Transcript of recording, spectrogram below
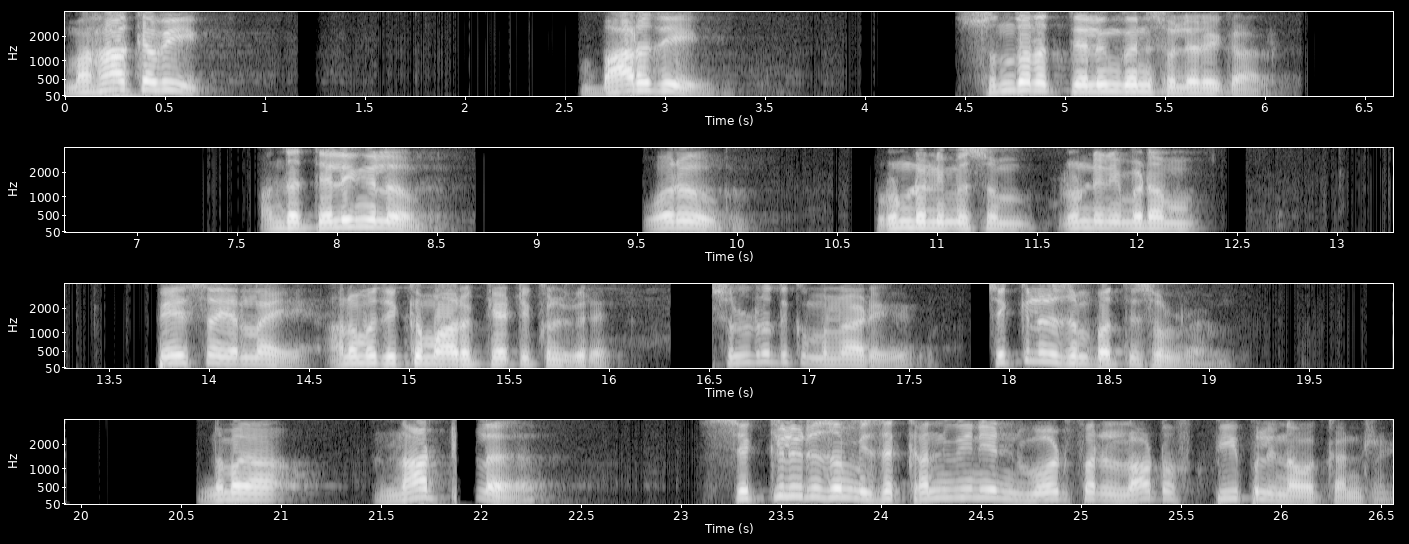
மகாகவி பாரதி சுந்தர தெலுங்குன்னு சொல்லியிருக்கார். அந்த தெலுங்கிலும் ஒரு రెండు నిమిషం రెండు నిమిடம் பேச என்னை அனுமதிக்குமாறு கேட்டுக்கொள்கிறேன் சொல்றதுக்கு முன்னாடி செக்குலரிசம் பத்தி சொல்றேன் நம்ம நாட்டில் secularism is a convenient word for lot of people in our country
